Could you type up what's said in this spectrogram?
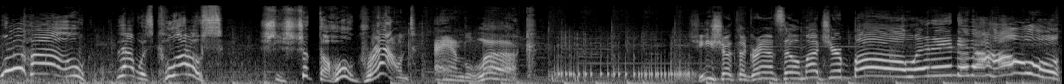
Whoa! That was close! She shook the whole ground. And look! She shook the ground so much your ball went into the hole!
